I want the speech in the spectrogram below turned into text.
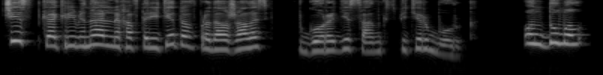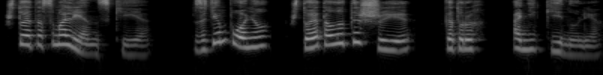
Чистка криминальных авторитетов продолжалась в городе Санкт-Петербург. Он думал, что это смоленские, затем понял, что это латыши, которых они кинули.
